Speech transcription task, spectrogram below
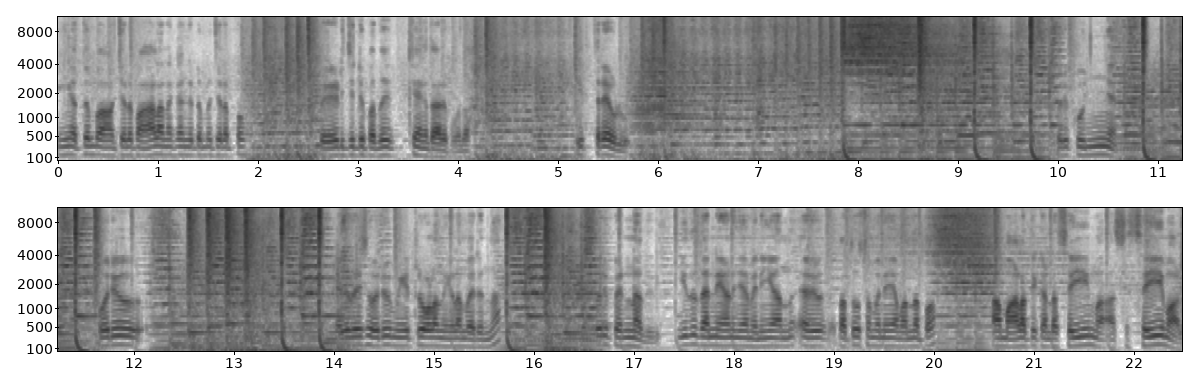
ഇങ്ങനെ എത്തുമ്പോൾ ചിലപ്പോൾ ആളനക്കം കിട്ടുമ്പോൾ ചിലപ്പോൾ പേടിച്ചിട്ട് പതുക്കെ അങ്ങ് താഴെ പോകുക ഇത്രേ ഉള്ളൂ. ഒരു കുഞ്ഞ് ഒരു ഏകദേശം ഒരു മീറ്ററോളം നീളം വരുന്ന ഒരു പെണ്ണതിഥി. ഇത് തന്നെയാണ് ഞാൻ മെനിയാന്ന് ഒരു പത്ത് ദിവസം മുന്നേ ഞാൻ വന്നപ്പോൾ ആ മാളത്തിൽ കണ്ട സെയിം സെയിം ആൾ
